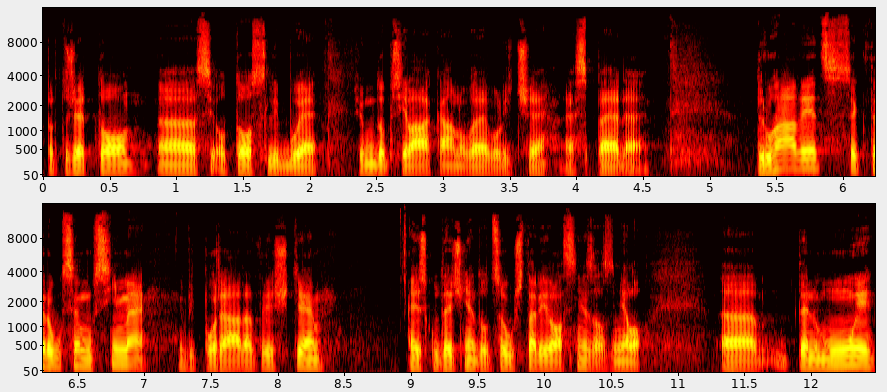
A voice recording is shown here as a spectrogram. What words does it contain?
protože to si o toho slibuje, že mu to přiláká nové voliče SPD. Druhá věc, se kterou se musíme vypořádat ještě, je skutečně to, co už tady vlastně zaznělo. Eh, ten můj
